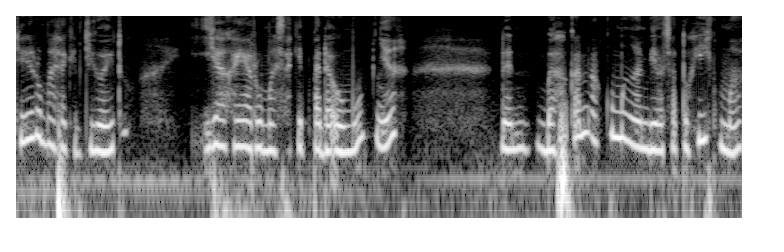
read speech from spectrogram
Jadi rumah sakit jiwa itu ya kayak rumah sakit pada umumnya. Dan bahkan aku mengambil satu hikmah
